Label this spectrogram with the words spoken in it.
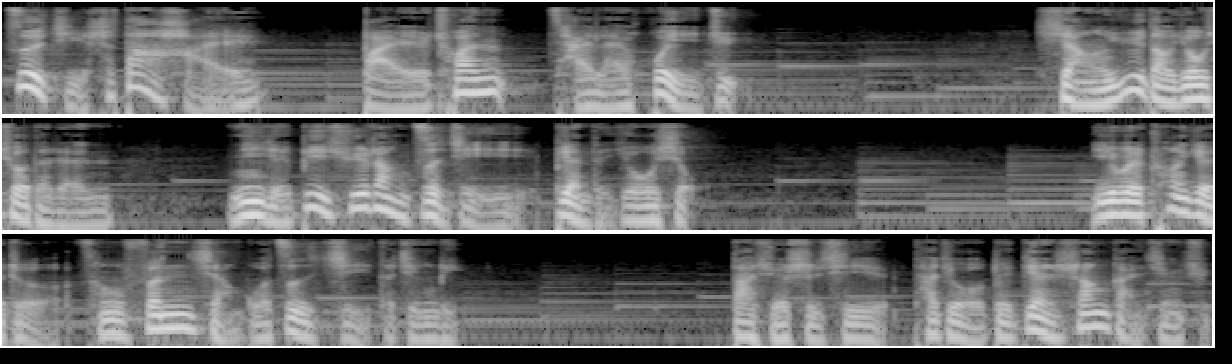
自己是大海，百川才来汇聚。想遇到优秀的人，你也必须让自己变得优秀。一位创业者曾分享过自己的经历。大学时期，他就对电商感兴趣。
